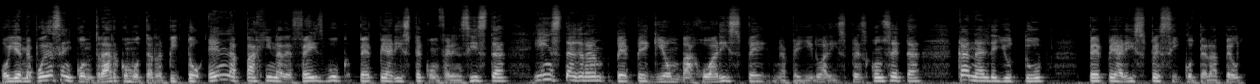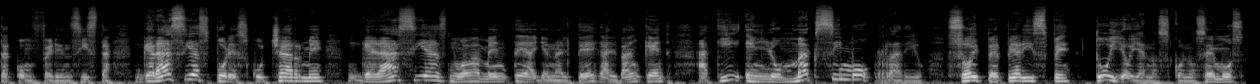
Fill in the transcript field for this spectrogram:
Oye, me puedes encontrar, como te repito, en la página de Facebook Pepe Arispe Conferencista, Instagram Pepe-Arispe, mi apellido Arispe es con Z, canal de YouTube Pepe Arispe, psicoterapeuta conferencista. Gracias por escucharme. Gracias nuevamente a Yanalte Galván Kent aquí en Lo Máximo Radio. Soy Pepe Arispe. Tú y yo ya nos conocemos.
